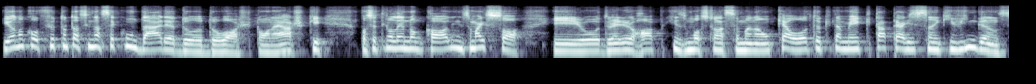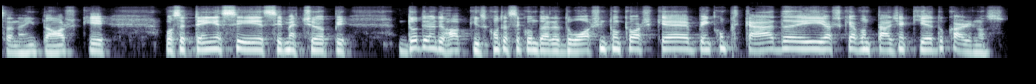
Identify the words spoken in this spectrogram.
E eu não confio tanto assim na secundária do, do Washington, né? Eu acho que você tem o Landon Collins, mas só. E o DeAndre Hopkins mostrou na semana 1 que é outro que também que tá atrás de sangue e vingança, né? Então acho que você tem esse, esse matchup do DeAndre Hopkins contra a secundária do Washington que eu acho que é bem complicada e acho que a vantagem aqui é do Cardinals.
